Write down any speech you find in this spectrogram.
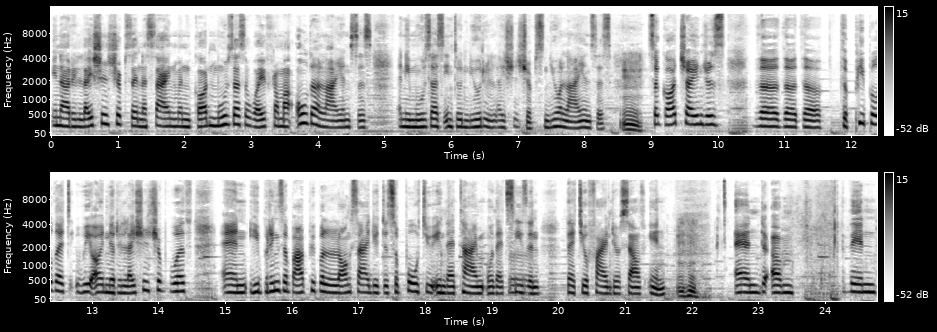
in our relationships and assignment. God moves us away from our older alliances and He moves us into new relationships, new alliances. Mm. So God changes the the the the people that we are in a relationship with, and He brings about people alongside you to support you in that time or that mm. season that you find yourself in. Mm-hmm. And um, then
